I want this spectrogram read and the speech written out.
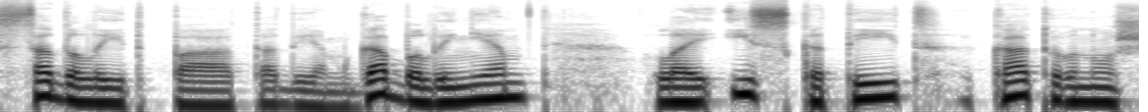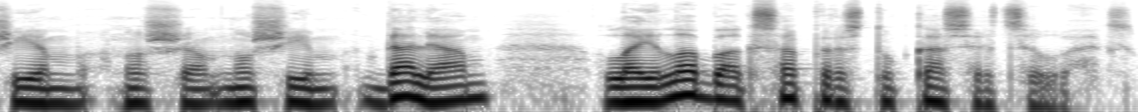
sadalīt pa tādiem gabaliņiem, lai izskatītu katru no, šiem, no, šiem, no šīm daļām, lai labāk saprastu, kas ir cilvēks.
